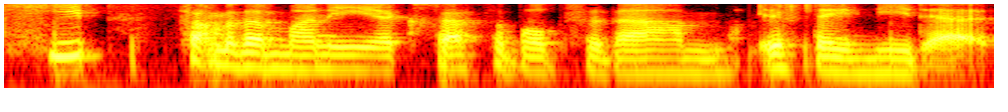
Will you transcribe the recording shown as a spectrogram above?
keeps some of the money accessible to them if they need it.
